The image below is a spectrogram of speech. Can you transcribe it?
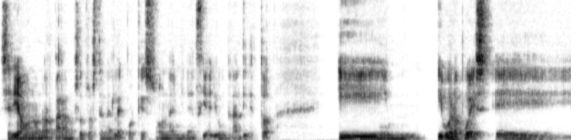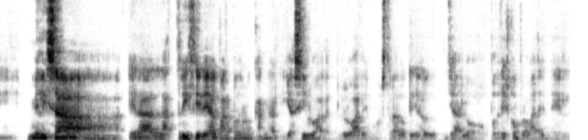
Sería un honor para nosotros tenerle porque es una eminencia y un gran director. Y, bueno, pues eh, Melissa era la actriz ideal para poderlo encarnar y así lo ha, lo ha demostrado, que ya, ya lo podréis comprobar en el,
